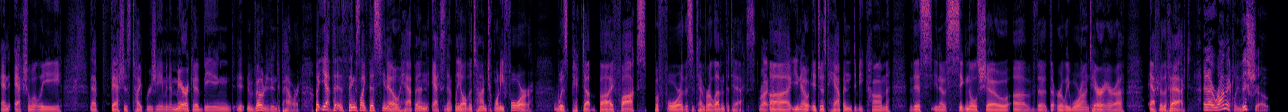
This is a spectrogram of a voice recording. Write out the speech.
and actually that fascist type regime in America being uh, voted into power. But yeah, th- things like this, you know, happen accidentally all the time. 24 was picked up by Fox before the September 11th attacks. Right. Uh, you know, it just happened to become this, you know, signal show of the, the early war on terror era after the fact. And ironically, this show,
